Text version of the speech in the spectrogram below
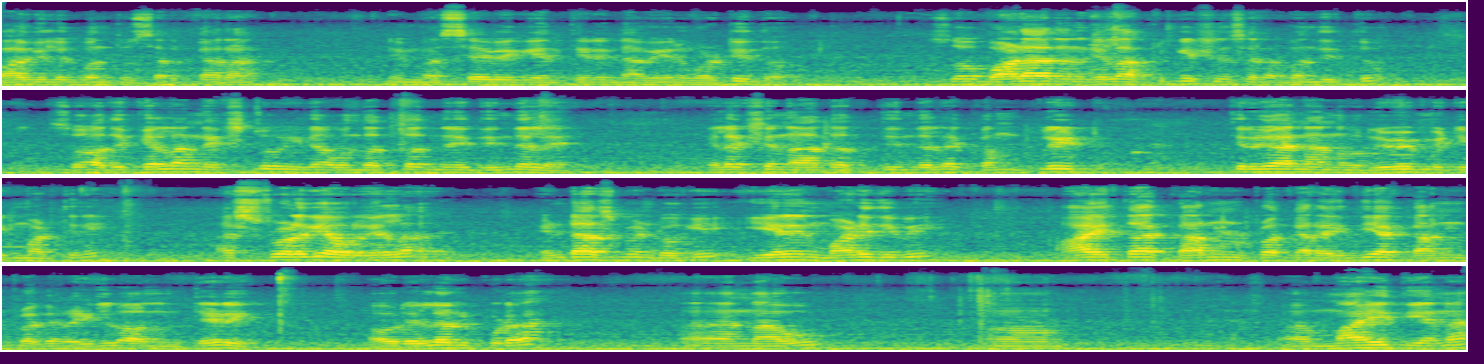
ಬಾಗಿಲಿಗೆ ಬಂತು ಸರ್ಕಾರ ನಿಮ್ಮ ಸೇವೆಗೆ ಅಂತೇಳಿ ನಾವೇನು ಹೊರಟಿದ್ದು. ಸೊ ಭಾಳ ನನಗೆಲ್ಲ ಅಪ್ಲಿಕೇಶನ್ಸ್ ಎಲ್ಲ ಬಂದಿತ್ತು. ಸೊ ಅದಕ್ಕೆಲ್ಲ ನೆಕ್ಸ್ಟು ಈಗ ಒಂದು ಹತ್ತು ಹದಿನೈದು ದಿನದಲ್ಲೇ ಎಲೆಕ್ಷನ್ ಆದ ದಿನದಲ್ಲೇ ಕಂಪ್ಲೀಟ್ ತಿರ್ಗಾ ನಾನು ರಿವ್ಯೂ ಮೀಟಿಂಗ್ ಮಾಡ್ತೀನಿ. ಅಷ್ಟರೊಳಗೆ ಅವ್ರಿಗೆಲ್ಲ ಎಂಡಾರ್ಸ್ಮೆಂಟ್ ಹೋಗಿ ಏನೇನು ಮಾಡಿದ್ದೀವಿ ಆಯಿತಾ, ಕಾನೂನು ಪ್ರಕಾರ ಇದೆಯಾ, ಕಾನೂನು ಪ್ರಕಾರ ಇಲ್ಲೋ ಅಂತೇಳಿ ಅವರೆಲ್ಲರೂ ಕೂಡ ನಾವು ಮಾಹಿತಿಯನ್ನು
